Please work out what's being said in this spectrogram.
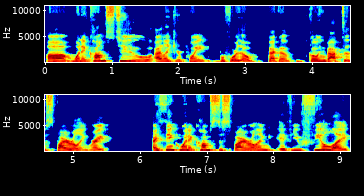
um, when it comes to, I like your point before though, Becca, going back to spiraling, right? I think when it comes to spiraling, if you feel like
